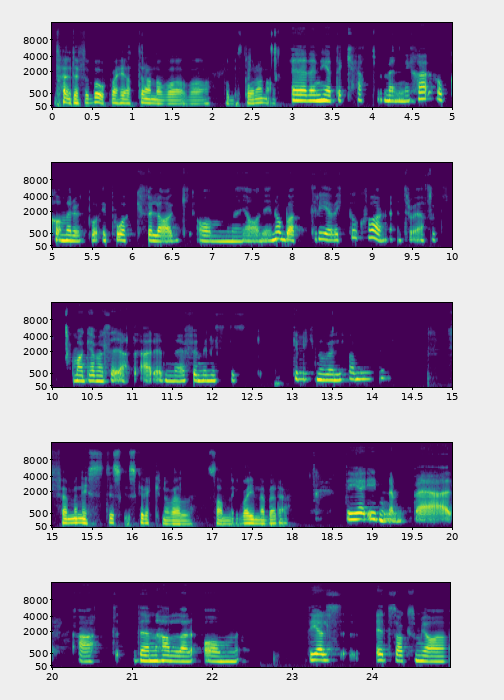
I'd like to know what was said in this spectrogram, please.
vad är det för bok? Vad heter den och vad, vad, vad består den av? Eh, den heter Kattmänniska och kommer ut på Epokförlag om, ja det är nog bara tre veckor kvar nu tror jag. man kan väl säga att det är en eh, feministisk skräcknovellsamling. Feministisk skräcknovellsamling, vad innebär det? Det innebär att den handlar om dels ett sak som jag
